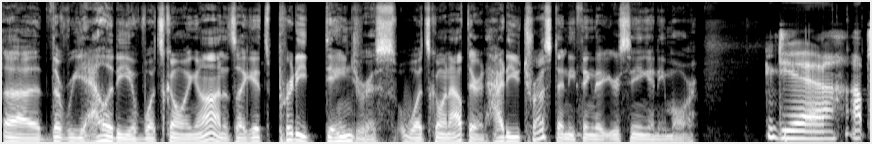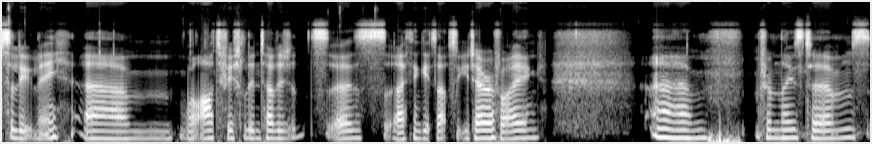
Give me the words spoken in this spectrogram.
uh, the reality of what's going on? It's like it's pretty dangerous what's going out there. And how do you trust anything that you're seeing anymore? Yeah, absolutely. Um, well, artificial intelligence is, I think it's absolutely terrifying um, from those terms.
